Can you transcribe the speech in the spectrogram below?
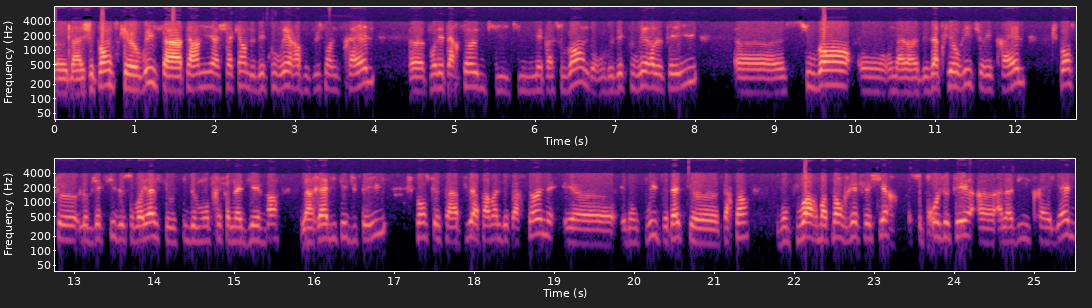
Euh, bah, je pense que oui, ça a permis à chacun de découvrir un peu plus en Israël, euh, pour des personnes qui, qui n'est pas souvent, donc de découvrir le pays. Euh, souvent, on, a des a priori sur Israël. Je pense que l'objectif de ce voyage, c'est aussi de montrer, comme l'a dit Eva, la réalité du pays. Je pense que ça a plu à pas mal de personnes et, donc oui, peut-être que certains vont pouvoir maintenant réfléchir, se projeter à la vie israélienne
